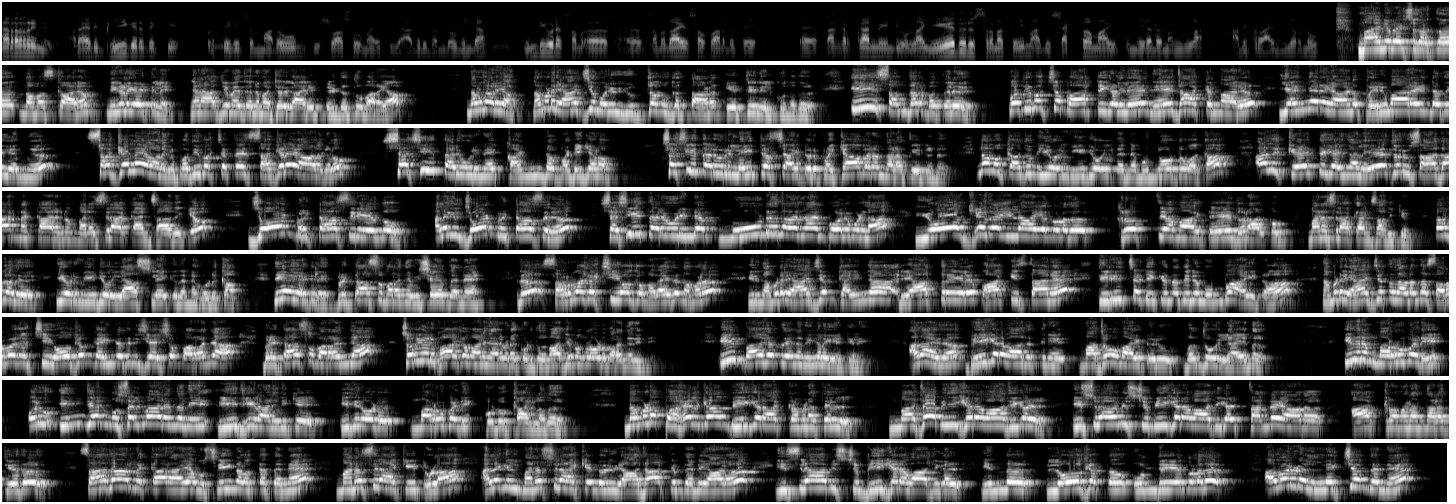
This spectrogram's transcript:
ടെററിന് അതായത് ഭീകരതയ്ക്ക് പ്രത്യേകിച്ച് മതവും വിശ്വാസവുമായിട്ട് യാതൊരു ബന്ധവുമില്ല. ഇന്ത്യയുടെ സമുദായ സൗഹാർദ്ദത്തെ തകർക്കാൻ വേണ്ടിയുള്ള ഏതൊരു ശ്രമത്തെയും അതിശക്തമായിട്ട് നേരിടുമെന്നുള്ള അഭിപ്രായം ഉയർന്നു. മാന്യപ്രേക്ഷകർക്ക് നമസ്കാരം. നിങ്ങൾ കേട്ടില്ലേ? ഞാൻ ആദ്യമേ തന്നെ മറ്റൊരു കാര്യം എടുത്തു പറയാം. നമുക്കറിയാം നമ്മുടെ രാജ്യം ഒരു യുദ്ധമുഖത്താണ് എത്തി നിൽക്കുന്നത്. ഈ സന്ദർഭത്തിൽ പ്രതിപക്ഷ പാർട്ടികളിലെ നേതാക്കന്മാര് എങ്ങനെയാണ് പെരുമാറേണ്ടത് എന്ന് സകല ആളുകൾ പ്രതിപക്ഷത്തെ സകല ആളുകളും ശശി തരൂരിനെ കണ്ടുപഠിക്കണം. ശശി തരൂർ ലേറ്റസ്റ്റ് ആയിട്ട് ഒരു പ്രഖ്യാപനം നടത്തിയിട്ടുണ്ട്. നമുക്കതും ഈ ഒരു വീഡിയോയിൽ തന്നെ മുന്നോട്ട് വെക്കാം. അത് കേട്ട് കഴിഞ്ഞാൽ ഏതൊരു സാധാരണക്കാരനും മനസ്സിലാക്കാൻ സാധിക്കും. ജോൺ ബ്രിട്ടാസിനെയൊന്നും അല്ലെങ്കിൽ ജോൺ ബ്രിട്ടാസിന് ശശി തരൂരിന്റെ മൂട് താങ്ങാൻ പോലുമുള്ള യോഗ്യതയില്ല എന്നുള്ളത് കൃത്യമായിട്ട് ഏതൊരാൾക്കും മനസ്സിലാക്കാൻ സാധിക്കും. നമുക്കത് ഈ ഒരു വീഡിയോ ലാസ്റ്റിലേക്ക് തന്നെ കൊടുക്കാം. നിങ്ങൾ കേട്ടില്ലേ? ബ്രിട്ടാസ് പറഞ്ഞ വിഷയം തന്നെ. ഇത് സർവകക്ഷി യോഗം. അതായത് നമ്മൾ നമ്മുടെ രാജ്യം കഴിഞ്ഞ രാത്രിയിൽ പാകിസ്ഥാനെ തിരിച്ചടിക്കുന്നതിന് മുമ്പായിട്ട് നമ്മുടെ രാജ്യത്ത് നടന്ന സർവകക്ഷി യോഗം കഴിഞ്ഞതിന് ശേഷം പറഞ്ഞ ബ്രിട്ടാസ് പറഞ്ഞ ചെറിയൊരു ഭാഗമാണ് ഞാനിവിടെ കൊടുത്തത്. മാധ്യമങ്ങളോട് പറഞ്ഞതിന്റെ. ഈ ഭാഗത്ത് തന്നെ നിങ്ങൾ കേട്ടില്ലേ? അതായത് ഭീകരവാദത്തിന് മതവുമായിട്ടൊരു ബന്ധവുമില്ല എന്ന്. ഇതിന് മറുപടി ഒരു ഇന്ത്യൻ മുസൽമാൻ എന്ന രീതിയിലാണ് എനിക്ക് ഇതിനോട് മറുപടി കൊടുക്കാനുള്ളത്. നമ്മുടെ പഹൽഗാം ഭീകരാക്രമണത്തിൽ മതഭീകരവാദികൾ ഇസ്ലാമിസ്റ്റ് ഭീകരവാദികൾ തന്നെയാണ് ആക്രമണം നടത്തിയത്. സാധാരണക്കാരായ മുസ്ലിങ്ങളൊക്കെ തന്നെ മനസ്സിലാക്കിയിട്ടുള്ള അല്ലെങ്കിൽ മനസ്സിലാക്കേണ്ട ഒരു യാഥാർത്ഥ്യം തന്നെയാണ് ഇസ്ലാമിസ്റ്റ് ഭീകരവാദികൾ ഇന്ന് ലോകത്ത് ഉണ്ട് എന്നുള്ളത്. അവരുടെ ലക്ഷ്യം തന്നെ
